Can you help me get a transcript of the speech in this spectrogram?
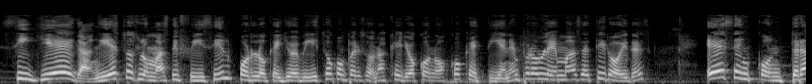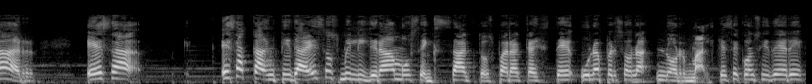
Si llegan, y esto es lo más difícil por lo que yo he visto con personas que yo conozco que tienen problemas de tiroides, es encontrar esa esa cantidad, esos miligramos exactos para que esté una persona normal, que se considere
